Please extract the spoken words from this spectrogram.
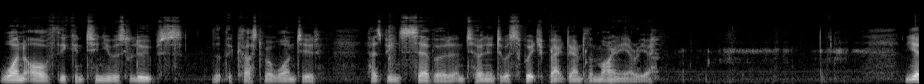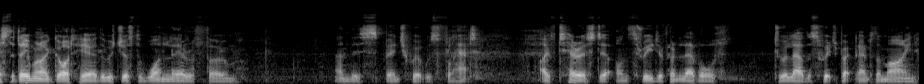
One of the continuous loops that the customer wanted has been severed and turned into a switch back down to the mine area. Yesterday when I got here there was just the one layer of foam and this benchwork was flat. I've terraced it on three different levels to allow the switch back down to the mine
